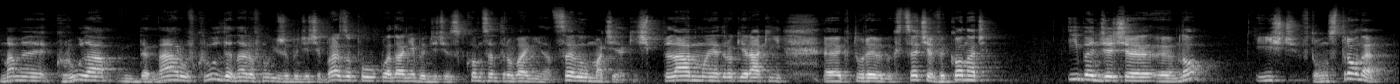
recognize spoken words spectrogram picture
mamy króla denarów. Król denarów mówi, że będziecie bardzo poukładani, będziecie skoncentrowani na celu, macie jakiś plan, moje drogie raki, e, który chcecie wykonać i będziecie, e, no, iść w tą stronę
